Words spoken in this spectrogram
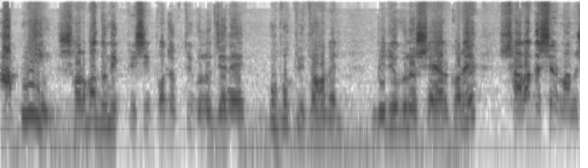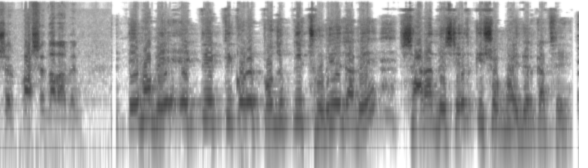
আপনি সর্বাধুনিক কৃষি প্রযুক্তিগুলো জেনে উপকৃত হবেন। ভিডিওগুলো শেয়ার করে সারা দেশের মানুষের পাশে দাঁড়াবেন। এভাবে একটি একটি করে প্রযুক্তি ছড়িয়ে যাবে সারা দেশের কৃষক ভাইদের কাছে।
